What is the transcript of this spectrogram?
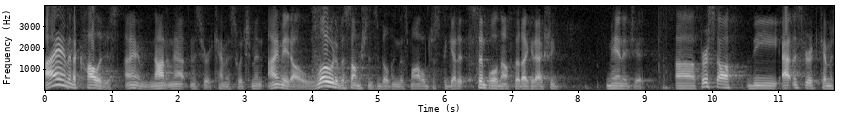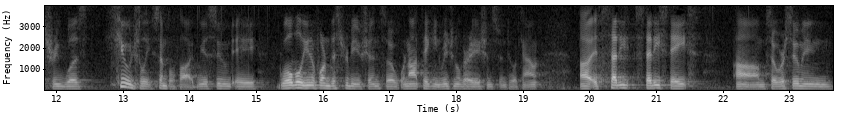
I am an ecologist. I am not an atmospheric chemist, which meant I made a load of assumptions in building this model just to get it simple enough that I could actually manage it. Uh, first off, the atmospheric chemistry was hugely simplified. We assumed a global uniform distribution, so we're not taking regional variations into account. Uh, it's steady, steady state, um, so we're assuming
